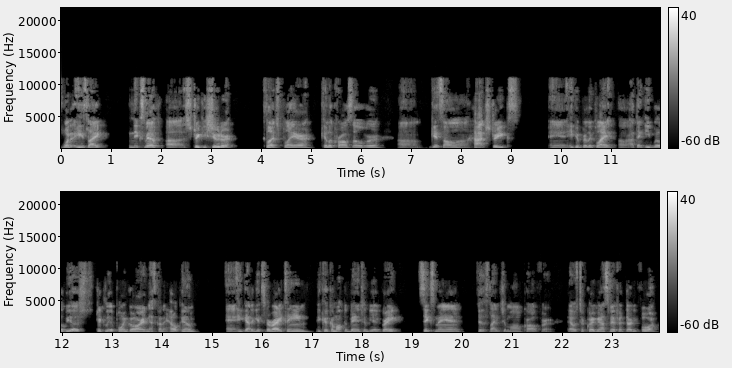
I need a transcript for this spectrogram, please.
What he's like Nick Smith, uh, streaky shooter, clutch player, killer crossover, um, gets on hot streaks, and he can really play. Uh, I think he will be a strictly a point guard, and that's going to help him. And he got to get to the right team. He could come off the bench and be a great six man, just like Jamal Crawford. That was Terquavion Smith at 34.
